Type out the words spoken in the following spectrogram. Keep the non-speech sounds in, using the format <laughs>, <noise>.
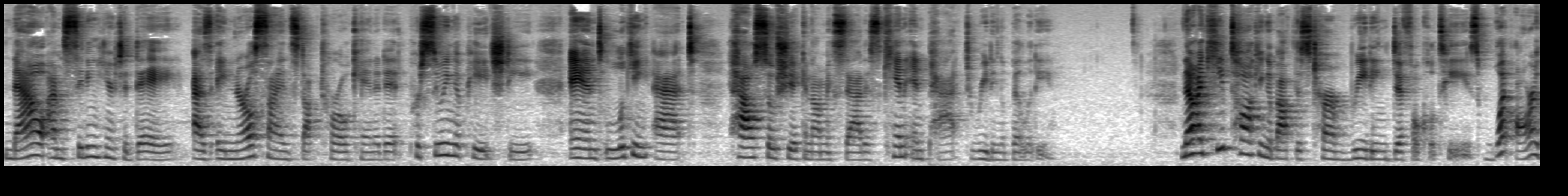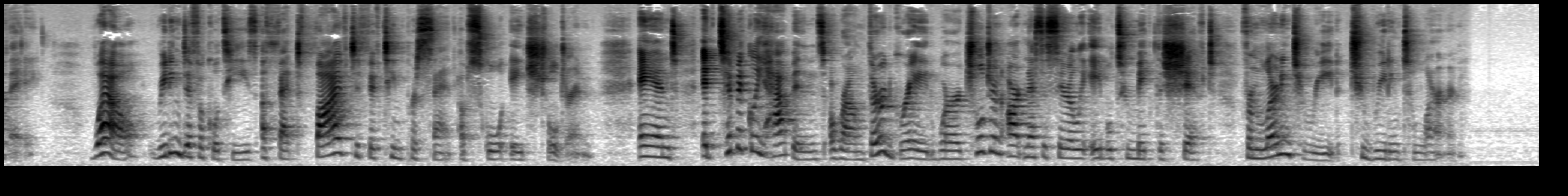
now I'm sitting here today as a neuroscience doctoral candidate pursuing a PhD and looking at how socioeconomic status can impact reading ability. Now, I keep talking about this term reading difficulties. What are they? Well, reading difficulties affect 5 to 15% of school age children. And it typically happens around third grade where children aren't necessarily able to make the shift from learning to read to reading to learn.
